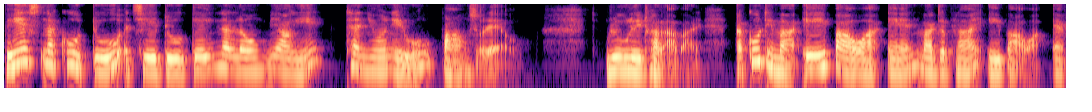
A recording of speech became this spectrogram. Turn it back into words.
base နှစ်ခုတူအခြေတူဂိမ်းနှလုံးမြှောက်ရင် ထက်ညွန်းတွေကိုပေါင်းဆိုတဲ့ rule လေးထွက်လာပါတယ်အခုဒီမှာ a power n multiply a power m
